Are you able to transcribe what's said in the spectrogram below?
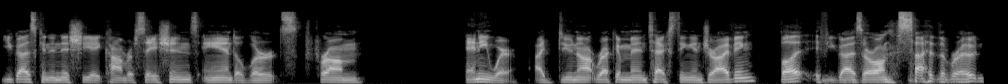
you guys can initiate conversations and alerts from anywhere. I do not recommend texting and driving, but if you guys are on the side of the road,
